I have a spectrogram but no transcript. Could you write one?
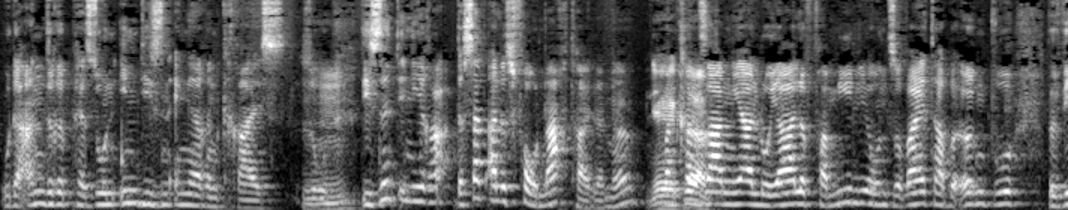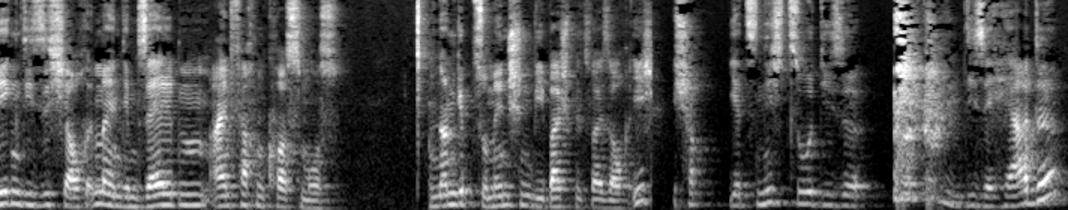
oder andere Person in diesen engeren Kreis. So, Mhm. Die sind in ihrer, das hat alles Vor- und Nachteile. Ne? Ja, Man ja, kann sagen, ja, loyale Familie und so weiter, aber irgendwo bewegen die sich ja auch immer in demselben einfachen Kosmos. Und dann gibt es so Menschen wie beispielsweise auch ich. Ich habe jetzt nicht so diese, diese Herde,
